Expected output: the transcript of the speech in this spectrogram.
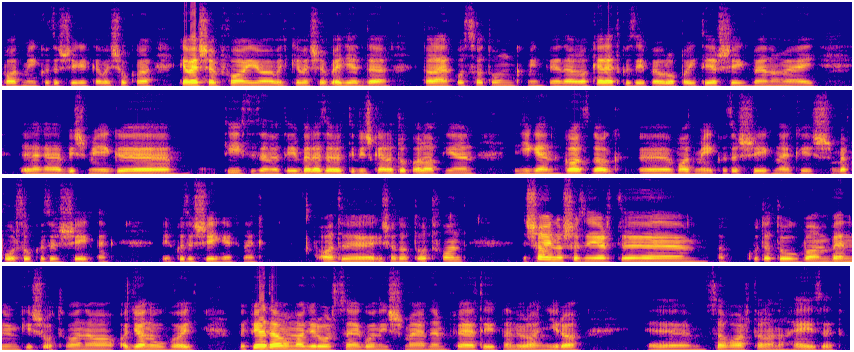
vadméh közösségekkel, vagy sokkal kevesebb fajjal, vagy kevesebb egyeddel találkozhatunk, mint például a kelet-közép-európai térségben, amely legalábbis még 10-15 évvel ezelőtti vizsgálatok alapján egy igen gazdag vadmély közösségnek és beporzó közösségnek, közösségeknek ad és adott otthont. De sajnos azért a kutatókban bennünk is ott van a, a gyanú, hogy, hogy például Magyarországon is már nem feltétlenül annyira zavartalan a helyzet,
